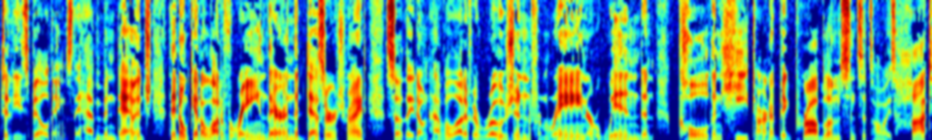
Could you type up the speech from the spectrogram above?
to these buildings. They haven't been damaged. They don't get a lot of rain there in the desert, right? So they don't have a lot of erosion from rain or wind, and cold and heat aren't a big problem since it's always hot.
